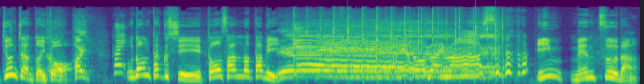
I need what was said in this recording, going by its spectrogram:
純ちゃんと行こう。はい。うどんタクシー倒産の旅。イエーイありがとうございます。インメンツー団。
